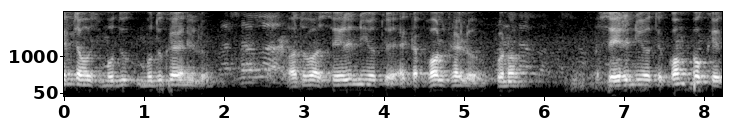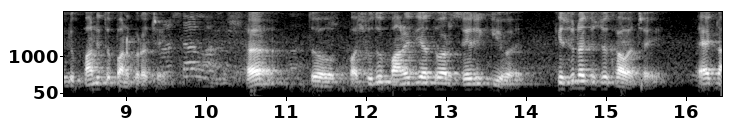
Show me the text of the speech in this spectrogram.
এক চামচ মধু মধু খেয়ে নিল। অথবা সেহরির নিয়তে একটা ফল খাইলো, কোনো সেহরির নিয়তে কমপক্ষে একটু পানি তো পান করা চাই। হ্যাঁ তো শুধু পানি দিয়া তো আর সেহরি কি হয়? কিছু না কিছু খাওয়া চাই। একটা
